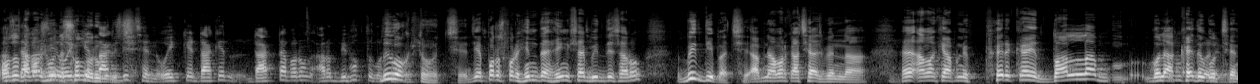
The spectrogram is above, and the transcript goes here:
আর অযথা সুন্দর দিচ্ছেন ঐক্যের ডাকের ডাকটা বরং আরও বিভক্ত বিভক্ত হচ্ছে যে পরস্পর হিংসা হিংসা বিদ্বেষ আরও বৃদ্ধি পাচ্ছে। আপনি আমার কাছে আসবেন না হ্যাঁ আমাকে আপনি ফেরকায় দল্লা বলে আখ্যায়িত করছেন।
